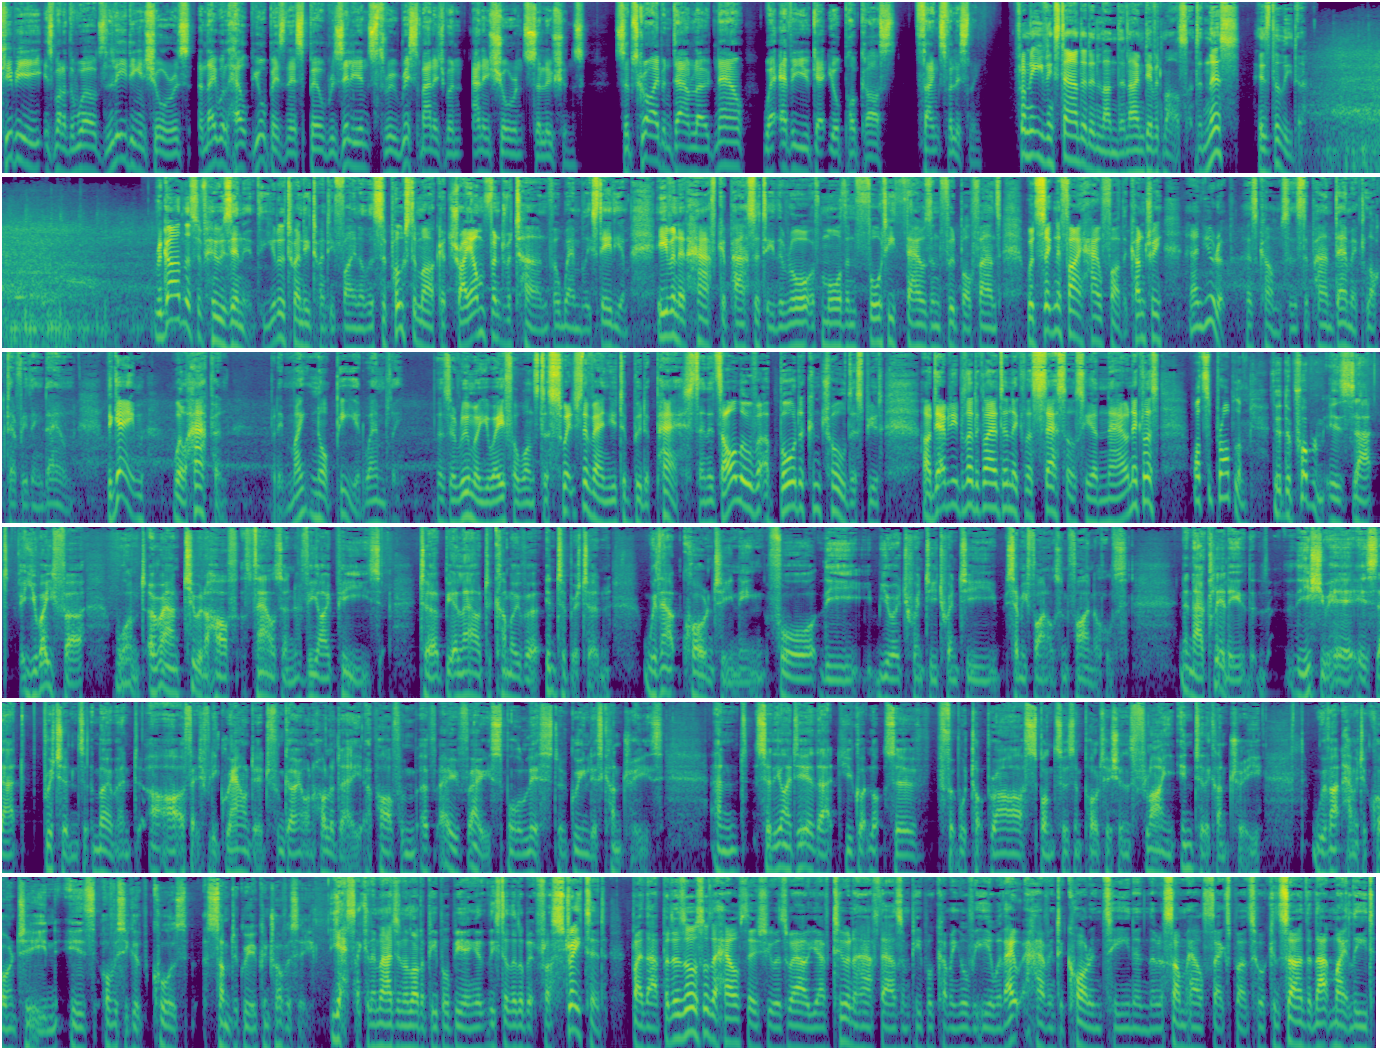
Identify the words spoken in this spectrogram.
QBE is one of the world's leading insurers and they will help your business build resilience through risk management and insurance solutions. Subscribe and download now wherever you get your podcasts. Thanks for listening. From the Evening Standard in London, I'm David Marsland, and this is The Leader. Regardless of who's in it, the Euro 2020 final is supposed to mark a triumphant return for Wembley Stadium. Even at half capacity, the roar of more than 40,000 football fans would signify how far the country and Europe has come since the pandemic locked everything down. The game will happen, but it might not be at Wembley. There's a rumour UEFA wants to switch the venue to Budapest, and it's all over a border control dispute. Our Deputy Political Editor, Nicholas Cecil's here now. Nicholas, what's the problem? The, the problem is that UEFA want around two and a half thousand VIPs to be allowed to come over into Britain without quarantining for the Euro 2020 semi finals and finals. Now, clearly, the, the issue here is that Britons at the moment are, effectively grounded from going on holiday, apart from a very, very small list of green list countries. And so the idea that you've got lots of football top brass sponsors and politicians flying into the country without having to quarantine is obviously going to cause some degree of controversy. Yes, I can imagine a lot of people being at least a little bit frustrated by that. But there's also the health issue as well. You have two and a half thousand people coming over here without having to quarantine, and there are some health experts who are concerned that that might lead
